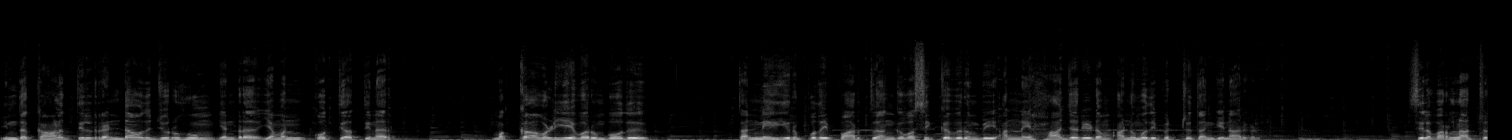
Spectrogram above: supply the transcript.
இந்த காலத்தில் இரண்டாவது ஜுருஹும் என்ற யமன் கோத்திரத்தினர் மக்கா வழியே வரும்போது தண்ணீர் இருப்பதை பார்த்து அங்கு வசிக்க விரும்பி அன்னை ஹாஜரிடம் அனுமதி பெற்று தங்கினார்கள். சில வரலாற்று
